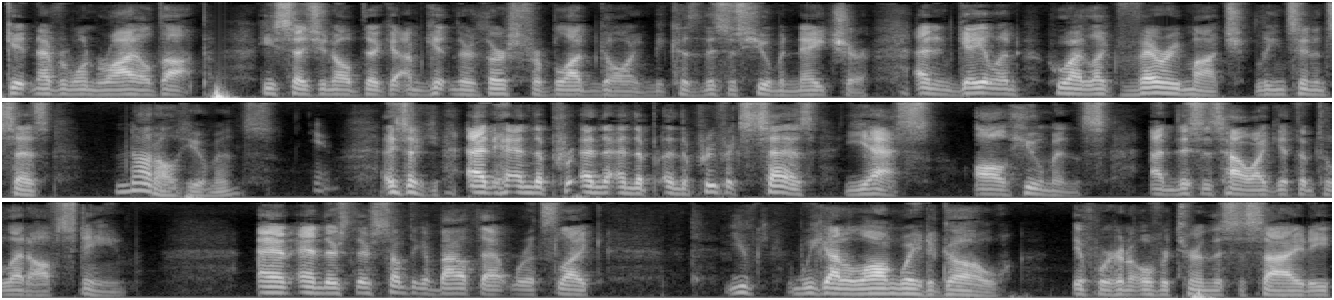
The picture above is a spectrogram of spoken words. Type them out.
getting everyone riled up. He says, you know, I'm getting their thirst for blood going because this is human nature. And Galen, who I like very much, leans in and says, not all humans. Yeah. And, like, and, and, the, and, the, and, the, and the prefect says, yes, all humans. And this is how I get them to let off steam. And, and there's, there's something about that where it's like, you we got a long way to go if we're going to overturn the society,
